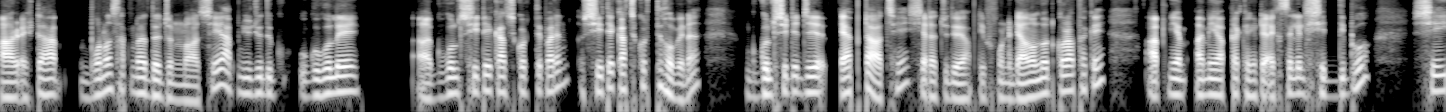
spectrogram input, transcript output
আর একটা বোনাস আপনাদের জন্য আছে। আপনি যদি গুগলে গুগল শিটে কাজ করতে পারেন, শিটে কাজ করতে হবে না। গুগল শিটের যে অ্যাপটা আছে সেটা যদি আপনি ফোনে ডাউনলোড করা থাকে, আপনি আমি আপনাকে একটা এক্সেলের শিট দিব। সেই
